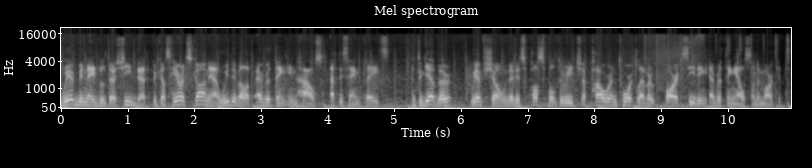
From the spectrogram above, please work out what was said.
We have been able to achieve that because here at Scania we develop everything in-house at the same place and together we have shown that it's possible to reach a power and torque level far exceeding everything else on the market.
